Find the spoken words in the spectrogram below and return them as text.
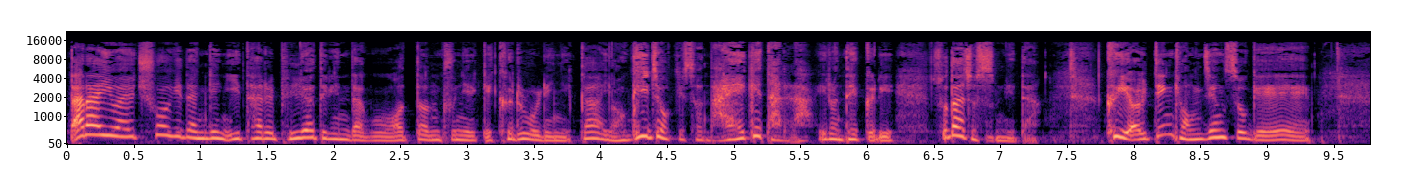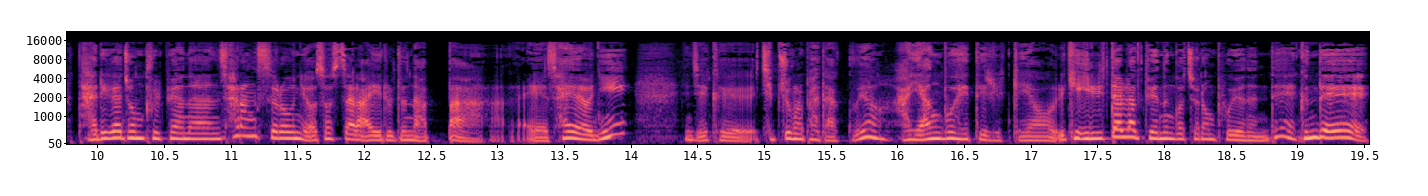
딸아이와의 추억이 담긴 이 탈을 빌려드린다고 어떤 분이 이렇게 글을 올리니까 여기저기서 나에게 달라 이런 댓글이 쏟아졌습니다. 그 열띤 경쟁 속에 다리가 좀 불편한 사랑스러운 6살 아이를 둔 아빠의 사연이 이제 그 집중을 받았고요. 아, 양보해 드릴게요. 이렇게 일단락 되는 것처럼 보였는데 근데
